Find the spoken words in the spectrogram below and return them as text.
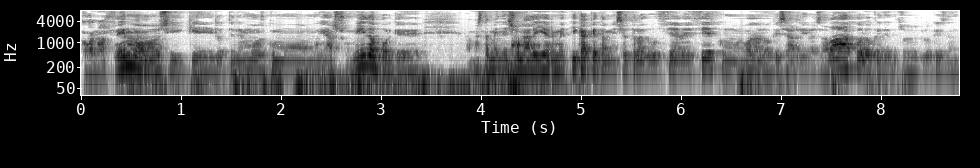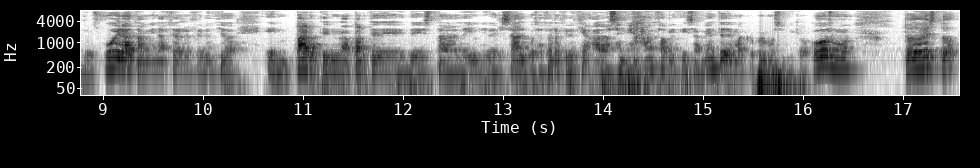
conocemos y que lo tenemos como muy asumido porque además también es una ley hermética que también se traduce a veces como bueno lo que es arriba es abajo lo que dentro lo que es dentro es fuera también hace referencia en parte en una parte de, esta ley universal pues hace referencia a la semejanza precisamente de macrocosmos y microcosmos todo esto.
